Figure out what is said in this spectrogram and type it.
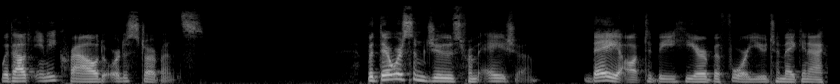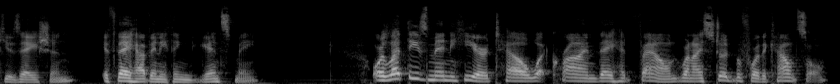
without any crowd or disturbance. But there were some Jews from Asia. They ought to be here before you to make an accusation, if they have anything against me. Or let these men here tell what crime they had found when I stood before the council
